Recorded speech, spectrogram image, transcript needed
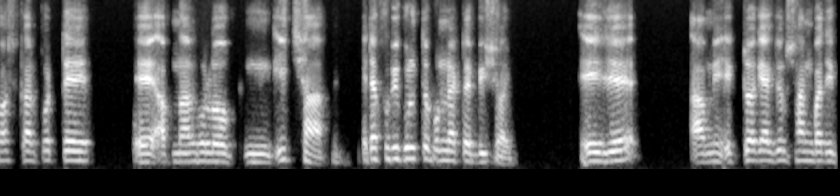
সংস্কার করতে আপনার হলো ইচ্ছা, এটা খুবই গুরুত্বপূর্ণ একটা বিষয়। এই যে আমি একটু আগে একজন সাংবাদিক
